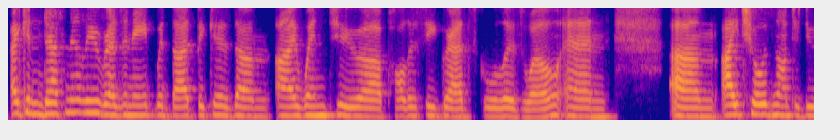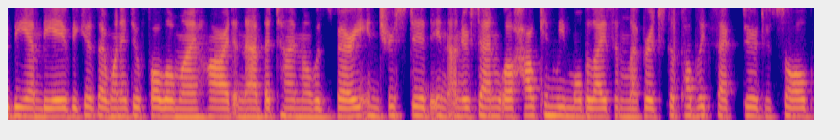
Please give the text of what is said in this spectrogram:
I can definitely resonate with that because um, I went to uh, policy grad school as well. And um, I chose not to do the MBA because I wanted to follow my heart. And at the time, I was very interested in understand well, how can we mobilize and leverage the public sector to solve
